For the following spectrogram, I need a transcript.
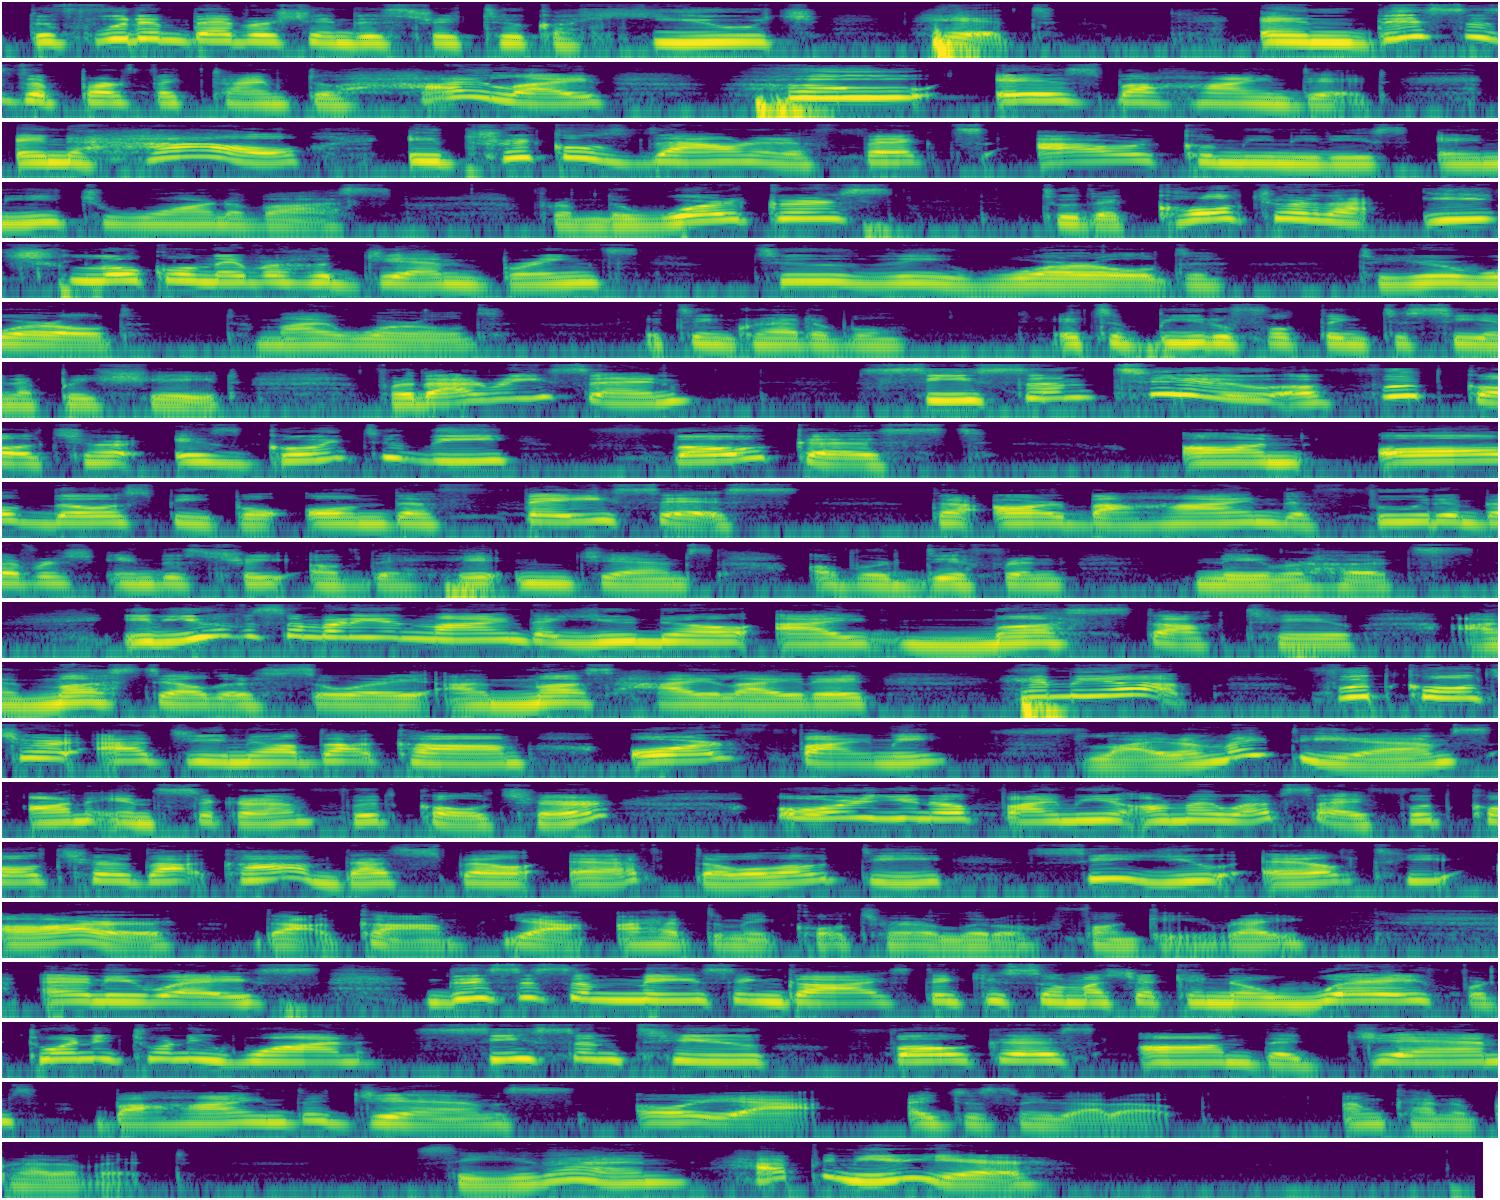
The food and beverage industry took a huge hit. And this is the perfect time to highlight who is behind it and how it trickles down and affects our communities and each one of us, from the workers to the culture that each local neighborhood gem brings to the world, to your world, to my world. It's incredible. It's a beautiful thing to see and appreciate. For that reason, season two of Food Culture is going to be focused on all those people, on the faces that are behind the food and beverage industry of the hidden gems of our different neighborhoods. If you have somebody in mind that you know I must talk to, I must tell their story, I must highlight it, hit me up foodcultr at gmail.com or find me, slide on my DMs on Instagram, foodcultr, or, you know, find me on my website, foodcultr.com. That's spelled F-O-O-D-C-U-L-T-R dot com. Yeah, I had to make culture a little funky, right? Anyways, this is amazing, guys. Thank you so much. I cannot wait for 2021 season two. Focus on the gems behind the gems. Oh, yeah, I just made that up. I'm kind of proud of it. See you then. Happy New Year.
